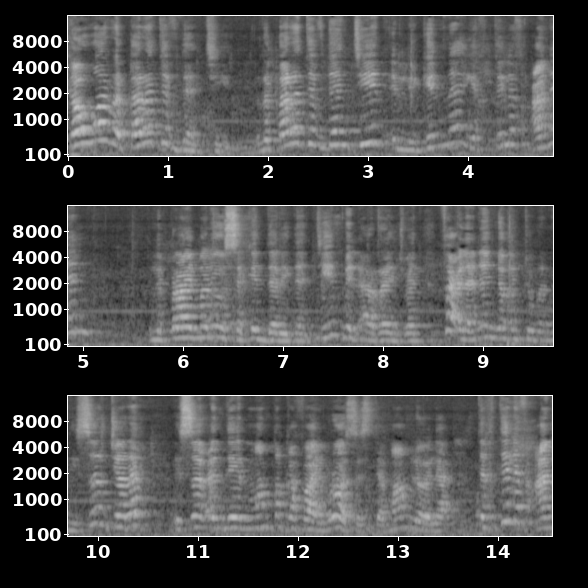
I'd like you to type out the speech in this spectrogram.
كون reparative dentin reparative dentin اللي قلنا يختلف عن ال primary وال secondary dentin بال arrangement فعلا إنه أنتم من يصير جرح يصير عندي المنطقة fibrosis تمام؟ لو لا. تختلف عن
